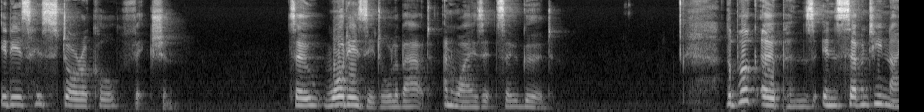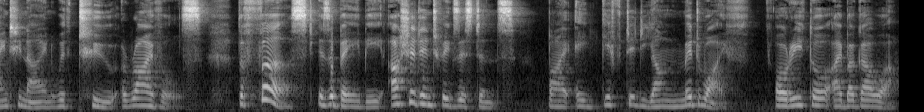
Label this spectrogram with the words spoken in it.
it is historical fiction. So, what is it all about, and why is it so good? The book opens in 1799 with two arrivals. The first is a baby ushered into existence by a gifted young midwife, Orito Aibagawa.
